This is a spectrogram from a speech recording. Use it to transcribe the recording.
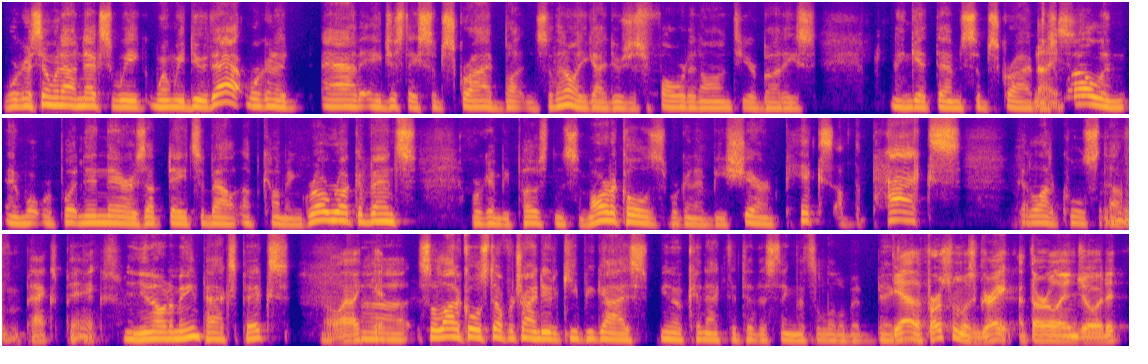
We're going to send one out next week. When we do that, we're going to add a just a subscribe button. So then all you got to do is just forward it on to your buddies and get them subscribed as well. And, and what we're putting in there is updates about upcoming Grow Ruck events. We're going to be posting some articles. We're going to be sharing pics of the packs. Got a lot of cool stuff. Ooh, Pax picks. You know what I mean? Packs picks. I like it. Uh, so a lot of cool stuff we're trying to do to keep you guys, you know, connected to this thing that's a little bit bigger. Yeah, the first one was great. I thoroughly enjoyed it.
